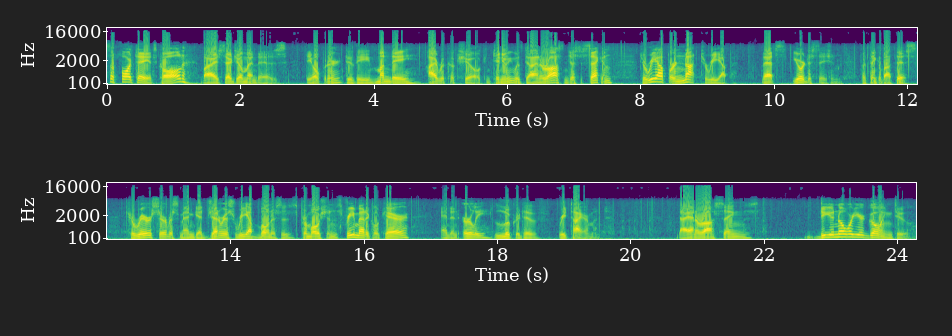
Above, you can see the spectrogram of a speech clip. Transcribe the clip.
Casa Forte, it's called, by Sergio Mendes. The opener to the Monday Ira Cook Show. Continuing with Diana Ross in just a second. To re up or not to re up, that's your decision. But think about this career servicemen get generous re up bonuses, promotions, free medical care, and an early, lucrative retirement. Diana Ross sings, Do you know where you're going to?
